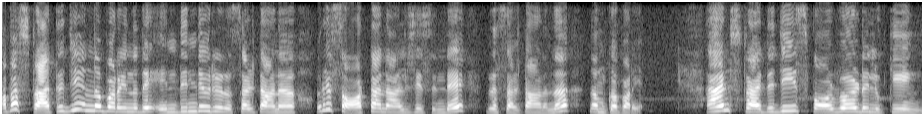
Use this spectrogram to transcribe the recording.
അപ്പോൾ സ്ട്രാറ്റജി എന്ന് പറയുന്നത് എന്തിന്റെ ഒരു റിസൾട്ടാണ് ഒരു സോട്ട് അനാലിസിസിന്റെ റിസൾട്ടാണെന്ന് നമുക്ക് പറയാം. And strategy is forward looking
